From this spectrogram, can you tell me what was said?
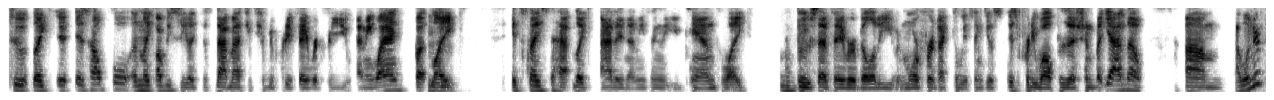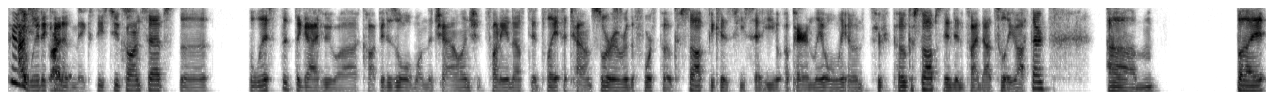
to like it is helpful, and like obviously like this, that matchup should be pretty favored for you anyway, but mm-hmm. like it's nice to have like add in anything that you can to like boost that favorability even more for a deck that we think is, is pretty well positioned. But yeah, no. Um, I wonder if there's I a way to kind of mix these two concepts. The the list that the guy who uh, copied his old won the challenge, funny enough, did play a town store over the fourth Pokestop because he said he apparently only owned three Pokestops and didn't find out till he got there. Um, but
